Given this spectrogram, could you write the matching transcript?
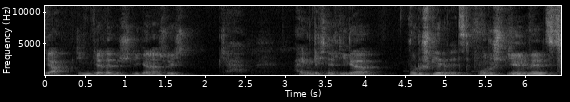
Ja, die niederländische Liga natürlich, ja, eigentlich eine Liga, Wo du spielen willst. wo du spielen willst.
